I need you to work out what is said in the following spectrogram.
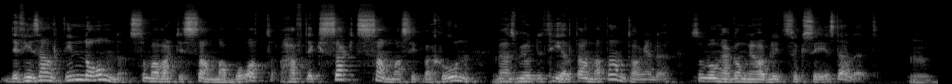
Det finns alltid någon som har varit i samma båt, haft exakt samma situation, mm. men som gjort ett helt annat antagande. Som många gånger har blivit succé istället. Mm.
